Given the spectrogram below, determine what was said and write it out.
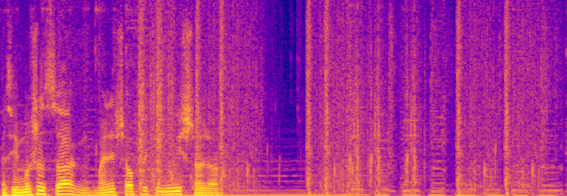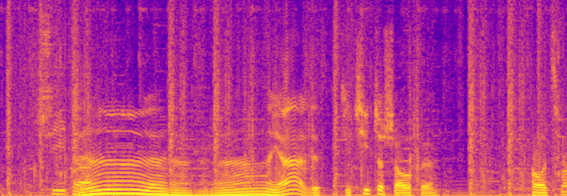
Also ich muss schon sagen, meine Schaufel ging irgendwie schneller. Cheater. Ah, da, da, da. Ja, das, die Cheater-Schaufel. V2.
